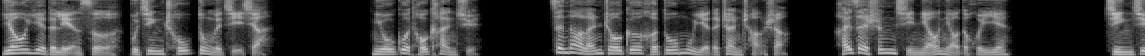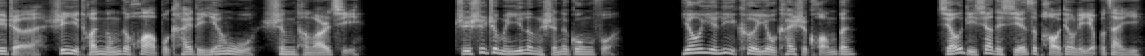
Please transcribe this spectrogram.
妖夜的脸色不禁抽动了几下，扭过头看去，在纳兰朝歌和多木野的战场上，还在升起袅袅的灰烟，紧接着是一团浓得化不开的烟雾升腾而起。只是这么一愣神的功夫，妖夜立刻又开始狂奔，脚底下的鞋子跑掉了也不在意，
